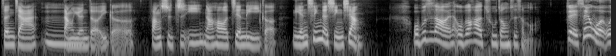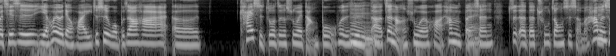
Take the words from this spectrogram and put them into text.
增加党员的一个方式之一，然后建立一个年轻的形象？我不知道哎，我不知道他的初衷是什么。对，所以，我我其实也会有点怀疑，就是我不知道他呃开始做这个数位党部，或者是呃政党的数位化，他们本身最呃的初衷是什么？他们是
